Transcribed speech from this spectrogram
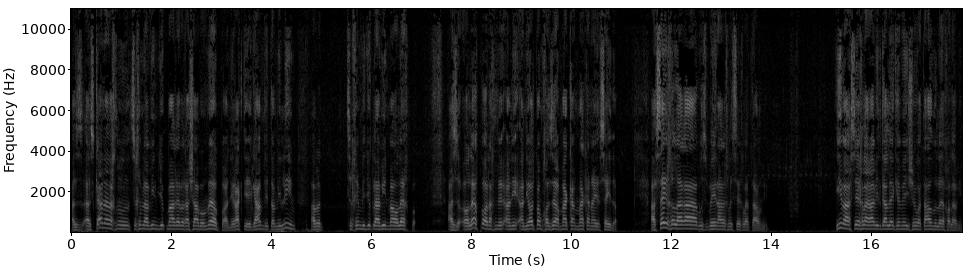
אז, אז כאן אנחנו צריכים להבין בדיוק מה הרב רש"ב אומר פה. אני רק תרגמתי את המילים, אבל צריכים בדיוק להבין מה הולך פה. אז הולך פה, אנחנו, אני, אני עוד פעם חוזר, מה כאן, מה כאן הסדר? השכל הרב הוא בין ערך לשכל התלמיד. אם השכל הרב יתגלה כמישהו, התלמיד לא יכול להבין.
